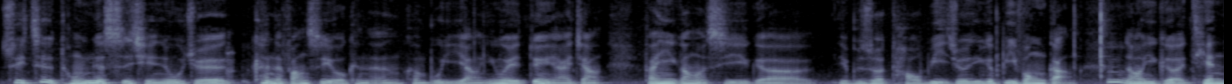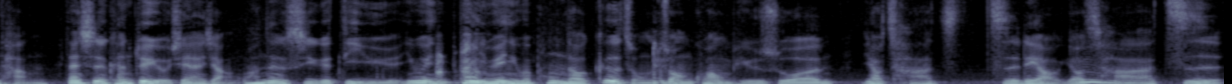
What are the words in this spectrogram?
所以，这个同一个事情，我觉得看的方式有可能很不一样。因为对你来讲，翻译刚好是一个，也不是说逃避，就是一个避风港，然后一个天堂。但是，可能对有些人来讲，哇，那个是一个地狱。因为它里面你会碰到各种状况，比如说要查资料，要查字，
